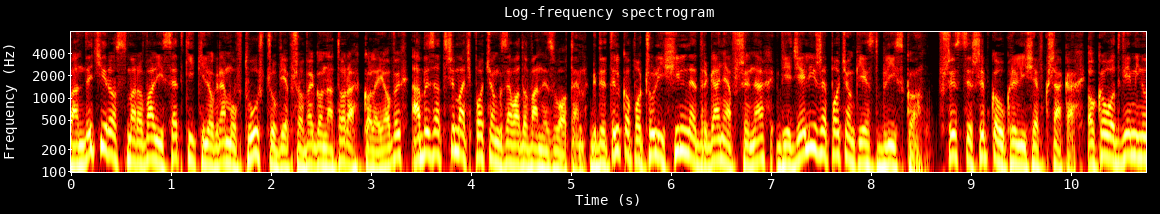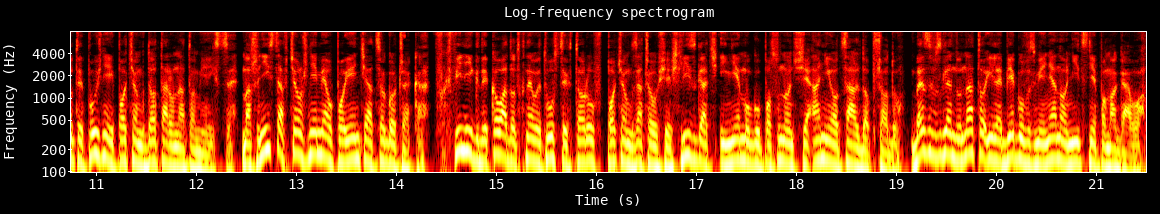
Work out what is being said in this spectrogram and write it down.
Bandyci rozsmarowali setki kilogramów tłuszczu wieprzowego na torach kolejowych, aby zatrzymać pociąg załadowany złotem. Gdy tylko poczuli silne drgania w szynach, wiedzieli, że pociąg jest blisko. Wszyscy szybko ukryli się w krzakach. Około dwie minuty później pociąg dotarł na to miejsce. Maszynista wciąż nie miał pojęcia, co go czeka. W chwili, gdy koła dotknęły tłustych torów, pociąg zaczął się ślizgać i nie mógł posunąć się ani o cal do przodu. Bez względu na to, ile biegów zmieniano, nic nie pomagało.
